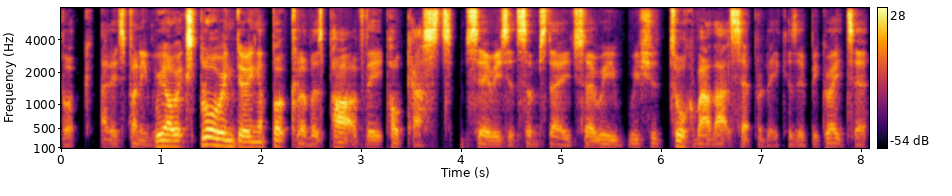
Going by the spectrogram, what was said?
book. And it's funny, we are exploring doing a book club as part of the podcast series at some stage. So we, we should talk about that separately because it'd be great to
